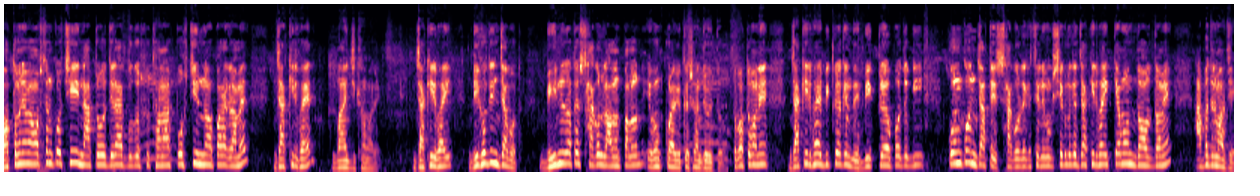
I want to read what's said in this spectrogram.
বর্তমানে আমি অবস্থান করছি নাটোর জেলার গুদস্পুর থানার পশ্চিম নপাড়া গ্রামের জাকির ভাইয়ের বাণিজ্যিক খামারে। জাকির ভাই, দীর্ঘদিন যাবৎ বিভিন্ন জাতের ছাগল লালন পালন এবং ক্রয় বিক্রয়ের সঙ্গে জড়িত। তো বর্তমানে জাকির ভাই বিক্রয় কেন্দ্রে বিক্রয় উপযোগী কোন কোন জাতের ছাগল রেখেছেন এবং সেগুলোকে জাকির ভাই কেমন দর দামে আপনাদের মাঝে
